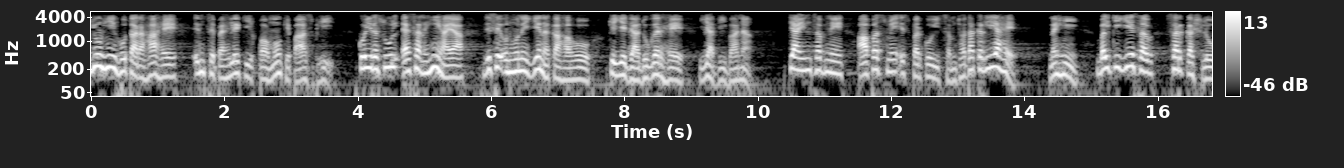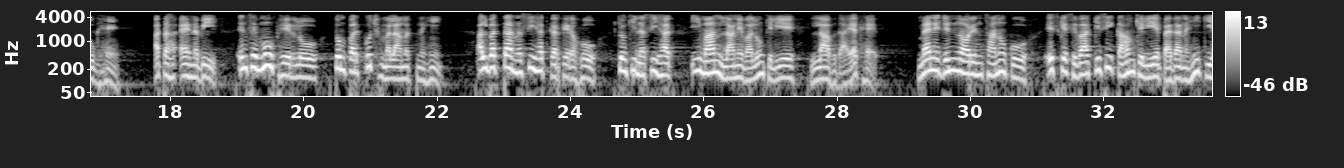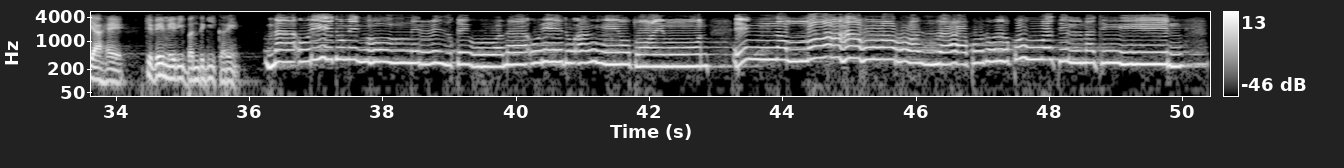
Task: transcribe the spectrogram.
यूं ही होता रहा है इनसे पहले की कौमों के पास भी कोई रसूल ऐसा नहीं आया जिसे उन्होंने ये न कहा हो कि ये जादूगर है या दीवाना। क्या इन सबने आपस में इस पर कोई समझौता कर लिया है? नहीं, बल्कि ये सब सरकश लोग हैं। अतः, ए नबी, इनसे मुँह फेर लो, तुम पर कुछ मलामत नहीं। अलबत्ता नसीहत करते रहो, क्योंकि नसीहत ईमान लाने वालों के लिए लाभदायक है। मैंने जिन और इंसानों को इसके सिवा किसी काम के लिए पैदा नहीं किया है कि वे मेरी बंदगी करें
